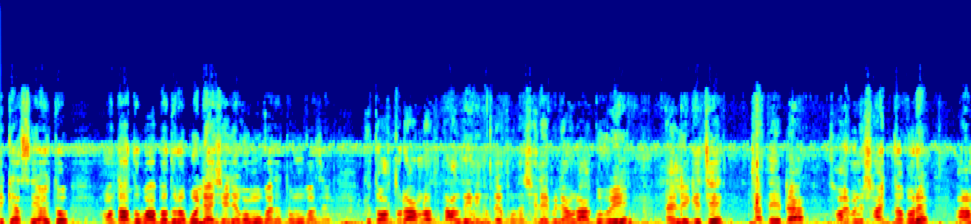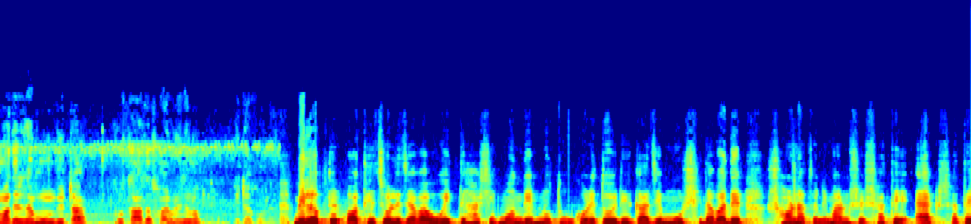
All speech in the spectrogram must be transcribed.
দেখে আসছে। হয়তো আমার দাদু বাপ দাদুরা বলে আসছে যে অমুক আছে তমুক আছে। কিন্তু অতটা আমরা তাল দিইনি। কিন্তু দেখুন ছেলে পেলে আমরা আগ্রহ। হয়ে তাই লেগেছি যাতে এটা সবাই মিলে সাহায্য করে আর আমাদের যে মন্দিরটা খুব তাড়াতাড়ি সবাই মিলে যেন এটা করে। বিলুপ্তির পথে চলে যাওয়া ঐতিহাসিক মন্দির নতুন করে তৈরির কাজে মুর্শিদাবাদের সনাতনী মানুষের সাথে একসাথে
